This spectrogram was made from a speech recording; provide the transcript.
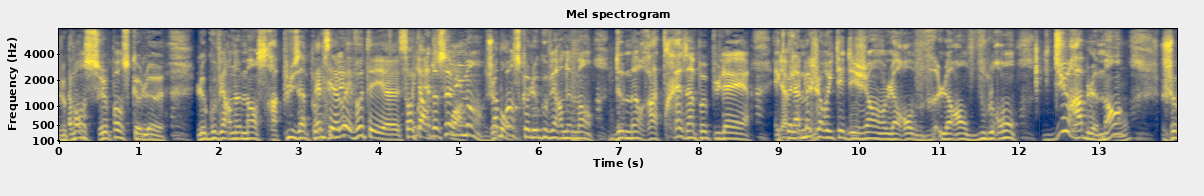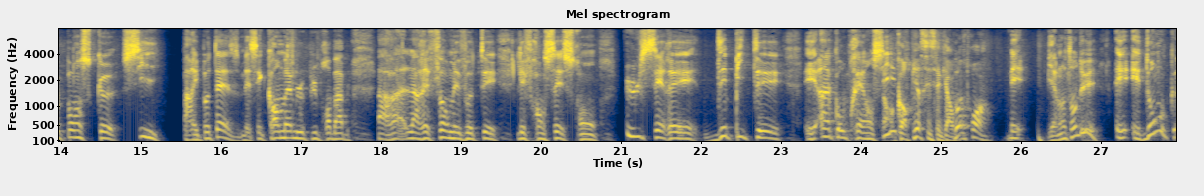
Je Ah bon pense, je pense que le, le gouvernement sera plus Même impopulaire. si la loi est votée, euh, Oui, 149 Absolument. Je Ah bon. pense que le gouvernement demeurera très impopulaire et que la majorité des gens leur, en- leur en voudront durablement. Mmh. Je pense que si, par hypothèse, mais c'est quand même le plus probable, la, la réforme est votée, les Français seront ulcérés, dépités et incompréhensifs. Encore pire si c'est le 49-3. Mais bien entendu. Et, et donc,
